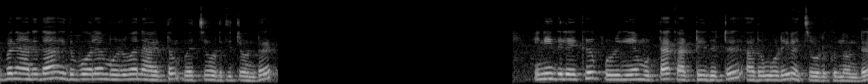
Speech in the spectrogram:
ഇപ്പോൾ ഞാനിതാ ഇതുപോലെ മുഴുവനായിട്ടും വെച്ച് കൊടുത്തിട്ടുണ്ട്. ഇനി ഇതിലേക്ക് പുഴുങ്ങിയ മുട്ട കട്ട് ചെയ്തിട്ട് അതും കൂടി വെച്ച് കൊടുക്കുന്നുണ്ട്.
